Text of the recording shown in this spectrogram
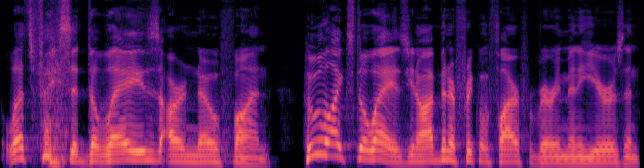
Let's face it, delays are no fun. Who likes delays? You know, I've been a frequent flyer for very many years, and,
